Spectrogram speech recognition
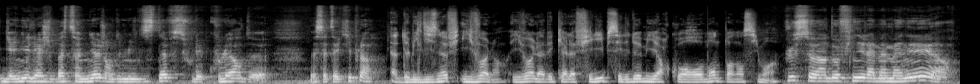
gagner Liège-Bastogne-Liège en 2019 sous les couleurs de, de cette équipe-là. À 2019, ils volent. Hein. Ils volent avec Alaphilippe, c'est les deux meilleurs coureurs au monde pendant six mois. Plus euh, un Dauphiné la même année, alors,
